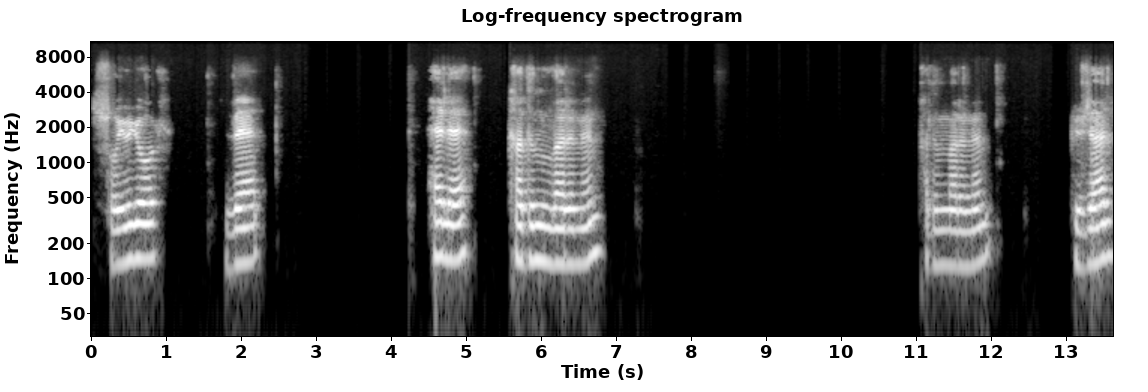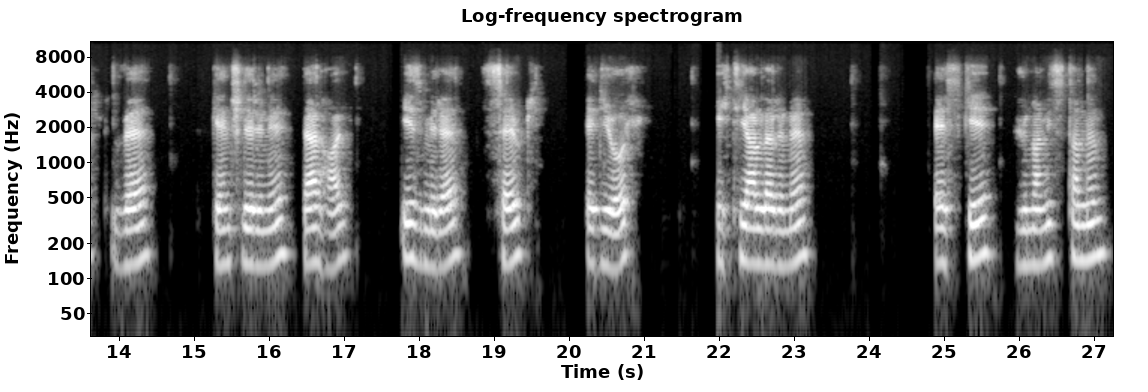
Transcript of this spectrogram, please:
soyuyor ve hele kadınlarının kadınlarının güzel ve gençlerini derhal İzmir'e sevk ediyor. İhtiyarlarını eski Yunanistan'ın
